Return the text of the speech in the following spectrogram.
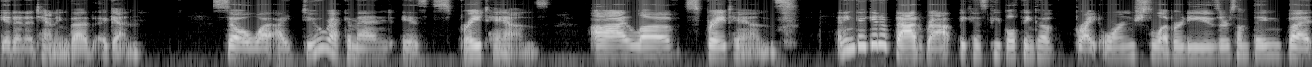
get in a tanning bed again. So, what I do recommend is spray tans. I love spray tans. I think they get a bad rap because people think of bright orange celebrities or something, but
